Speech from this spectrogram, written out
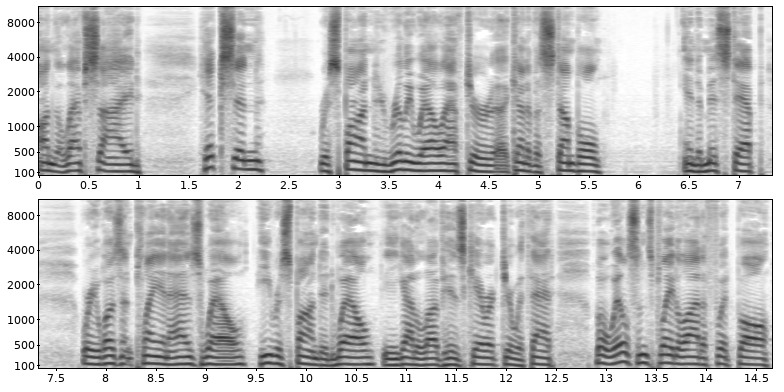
on the left side. Hixson responded really well after uh, kind of a stumble and a misstep where he wasn't playing as well. He responded well. You got to love his character with that. But Wilson's played a lot of football.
